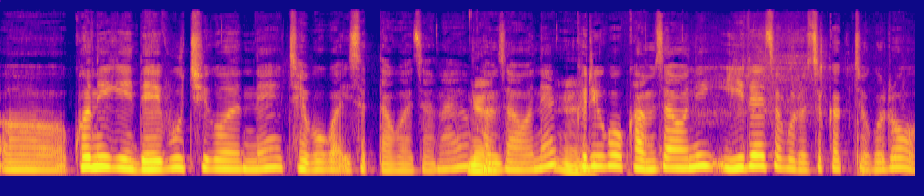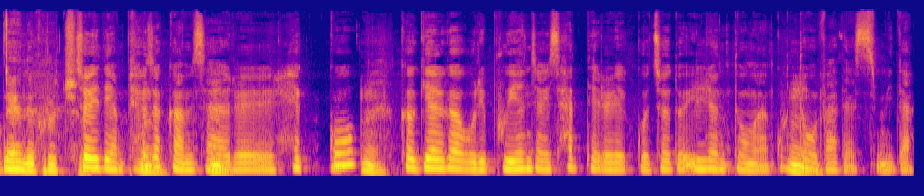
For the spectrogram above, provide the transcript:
어, 권익위 내부 직원의 제보가 있었다고 하잖아요. 네. 감사원에. 네. 그리고 감사원이 이례적으로 즉각적으로 네, 네, 그렇죠. 저에 대한 표적 감사를 했고 음. 그 결과 우리 부위원장이 사퇴를 했고 저도 1년 동안 고통을 음. 받았습니다.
